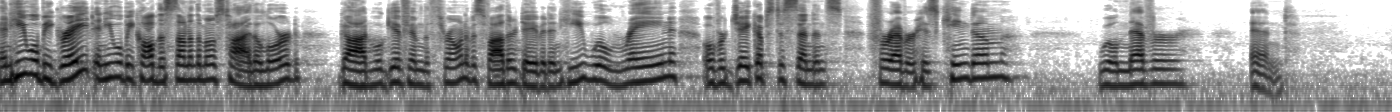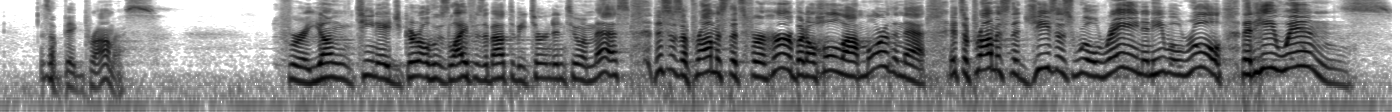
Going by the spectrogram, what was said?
And he will be great, and he will be called the Son of the Most High. The Lord God will give him the throne of his father David, and he will reign over Jacob's descendants forever. His kingdom will never end. This is a big promise. For a young teenage girl whose life is about to be turned into a mess, this is a promise that's for her, but a whole lot more than that. It's a promise that Jesus will reign and he will rule, that he wins.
